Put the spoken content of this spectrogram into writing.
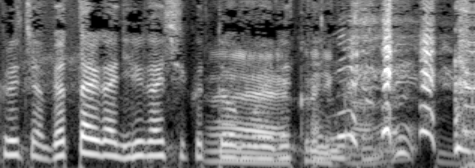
그렇죠. 몇 달간 일가시고 또뭐 네, 이랬다니까. 그러니까.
